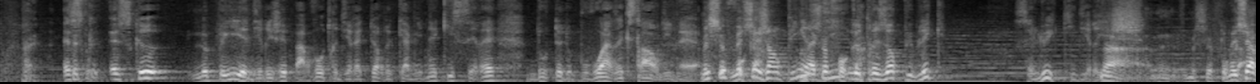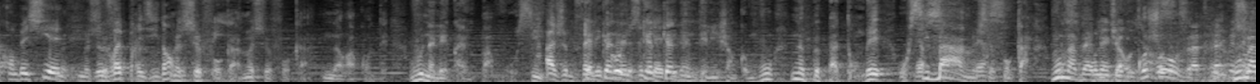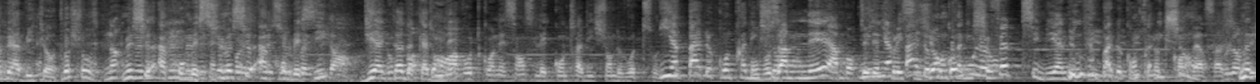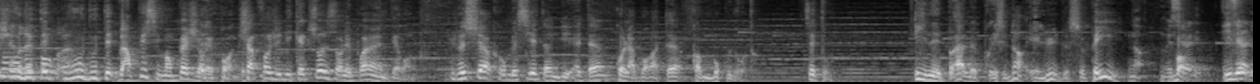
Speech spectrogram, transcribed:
Est-ce que, est que le pays est dirigé par votre directeur de cabinet qui serait doté de pouvoirs extraordinaires? Monsieur, Monsieur Jean Ping a dit le trésor public c'est lui qui dirige. Non, monsieur Foucault. Monsieur Akombessi est le vrai président monsieur de ce Foucault, pays. Monsieur Foucault, ne racontez. Vous n'allez quand même pas vous aussi. Ah, je me fais Quelqu'un d'intelligent comme vous ne peut pas tomber aussi bas, monsieur Foucault. Vous m'avez habitué à autre chose. Vous m'avez habitué à autre chose. Non, monsieur Akombessi, monsieur directeur de cabinet. à votre connaissance les contradictions de votre société. Il n'y a pas de contradiction. Vous vous amenez à apporter des précisions comme vous le faites si bien Il n'y a pas de contradiction. Mais vous doutez, vous doutez. En plus, il m'empêche de répondre. Chaque fois que je dis quelque chose, sur les points interrompre. Monsieur Akourbessi est un, est un collaborateur comme beaucoup d'autres. C'est tout. Il n'est pas le président élu de ce pays. Non, monsieur il est,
